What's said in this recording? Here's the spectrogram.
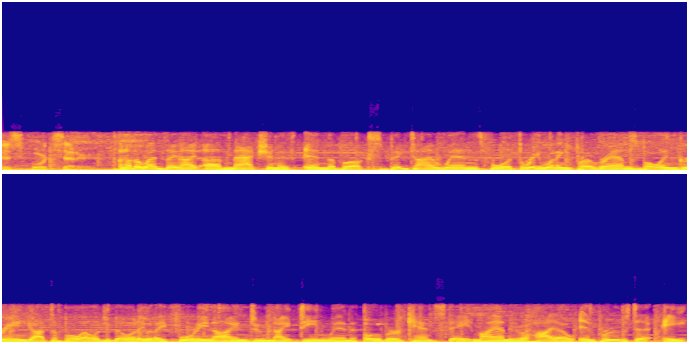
Is Sports Center. Another Wednesday night of action is in the books. Big time wins for three winning programs. Bowling Green got to bowl eligibility with a 49 to 19 win over Kent State. Miami of Ohio improves to 8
